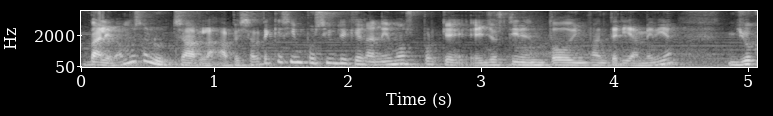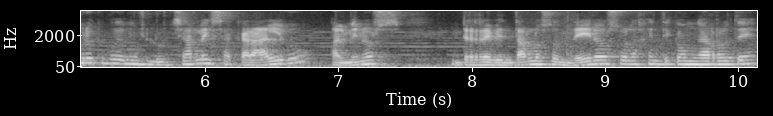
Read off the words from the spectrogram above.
Vale, vamos a lucharla. A pesar de que es imposible que ganemos porque ellos tienen todo infantería media, yo creo que podemos lucharla y sacar algo, al menos reventar los honderos o la gente con garrote.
